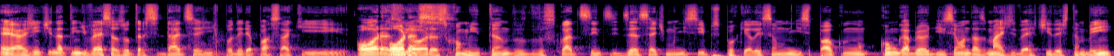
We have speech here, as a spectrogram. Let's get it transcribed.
É, a gente ainda tem diversas outras cidades, a gente poderia passar aqui horas, Horas. e horas comentando dos 417 municípios, porque a eleição municipal, como, como o Gabriel disse, é uma das mais divertidas também.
